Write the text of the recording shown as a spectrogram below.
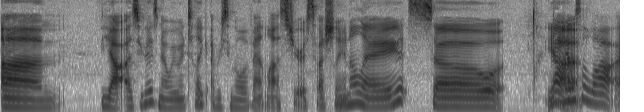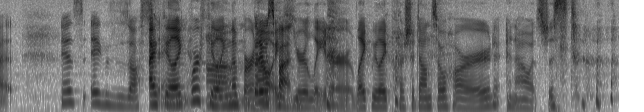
Um, yeah, as you guys know, we went to like every single event last year, especially in LA. So, yeah. It was a lot. It's exhausting. I feel like we're feeling um, the burnout a year later. like we like push it down so hard, and now it's just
